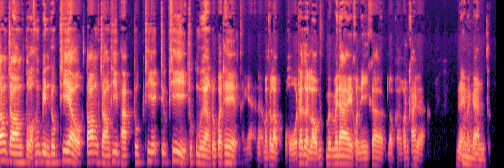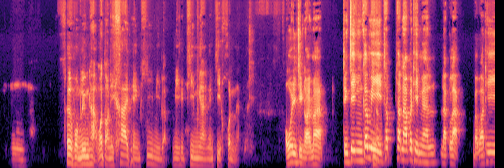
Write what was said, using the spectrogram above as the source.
ต้องจองตั๋วเครื่องบินทุกเที่ยว ต้องจองที่พักทุกที่ทุกที่ทุกเมืองทุกประเทศอย่างเงี้ยเนี่ยมันก็เราโอ้โหถ้าเกิดเราไม่ไม่ได้คนนี้ก็เราก็ค่อนข้างจะเหนื่อยเหมือนกัน อืมเออผมลืมถามว่าตอนนี้ค่ายเพลงพี่มีแบบมีทีมงานกันกี่คนอะโอ้ยจริงๆน้อยมาก จริง ๆ ก็มีครับถ้าถ้านับเป็นทีมงานหลัก ๆ แบบว่าที่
